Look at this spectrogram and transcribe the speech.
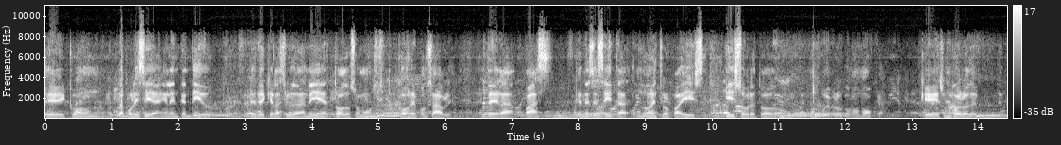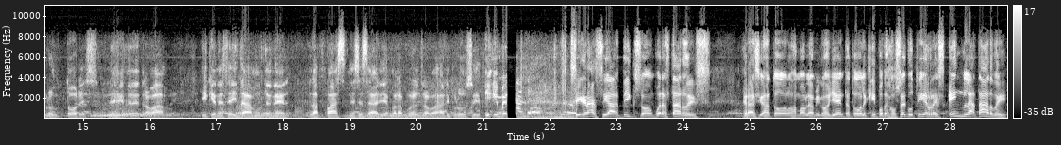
eh, con la policía en el entendido eh, de que la ciudadanía, todos somos corresponsables de la paz que necesita nuestro país y sobre todo un pueblo como Moca, que es un pueblo de, productores, de gente de trabajo y que necesitamos tener la paz necesaria para poder trabajar y producir. Sí, gracias, Dixon. Buenas tardes. Gracias a todos los amables amigos oyentes, a todo el equipo de José Gutiérrez en la tarde.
